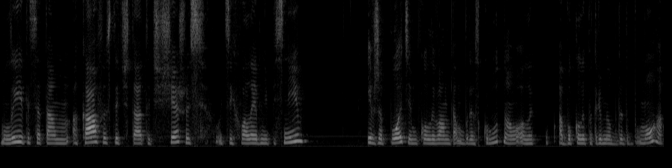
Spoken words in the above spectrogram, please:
молитися, там акафисти читати чи ще щось у ці хвалебні пісні. І вже потім, коли вам там буде скрутно, або коли потрібна буде допомога,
